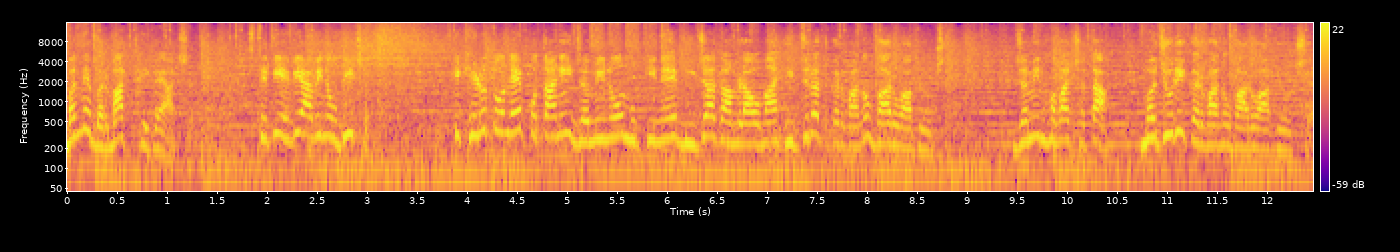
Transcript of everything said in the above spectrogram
બંને બરબાદ થઈ ગયા છે. સ્થિતિ એવી આવીને ઊભી છે કે ખેડૂતોને પોતાની જમીનો મૂકીને બીજા ગામડાઓમાં હિજરત કરવાનો વારો આવ્યો છે. જમીન હોવા છતાં મજૂરી કરવાનો વારો આવ્યો છે.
